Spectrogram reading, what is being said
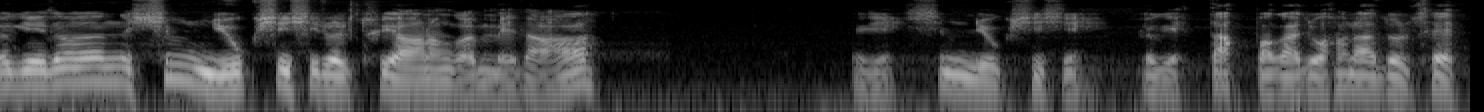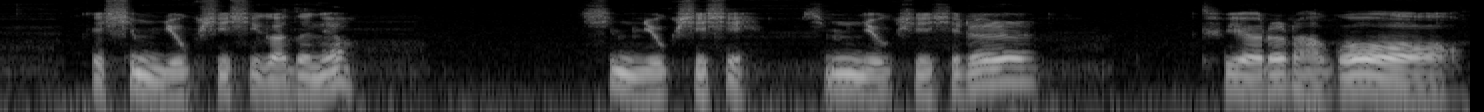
여기는 16cc를 투여하는 겁니다 여기 16cc 여기 딱 봐가지고 하나 둘셋 16cc거든요 16cc 16cc를 투여를 하고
